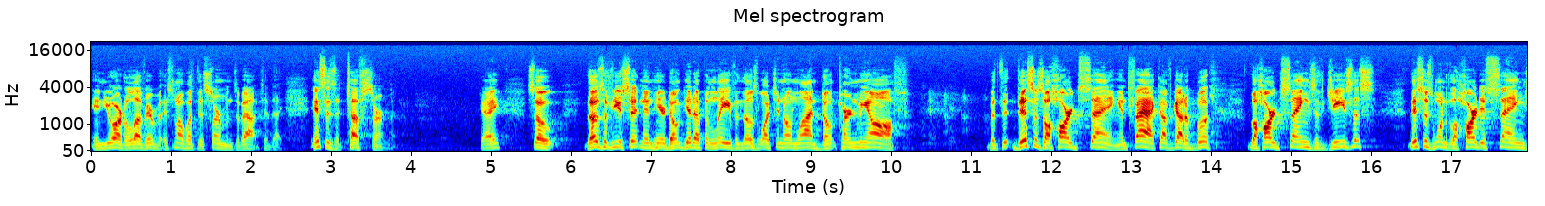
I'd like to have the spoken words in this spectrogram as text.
and you are to love everybody. It's not what this sermon's about today. This is a tough sermon, okay? So, those of you sitting in here, don't get up and leave, and those watching online, don't turn me off. But th- this is a hard saying. In fact, I've got a book, The Hard Sayings of Jesus. This is one of the hardest sayings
